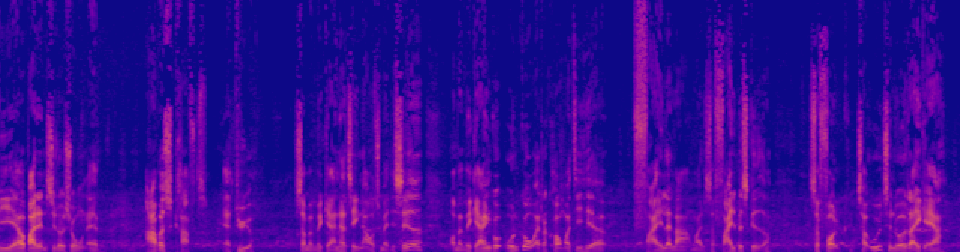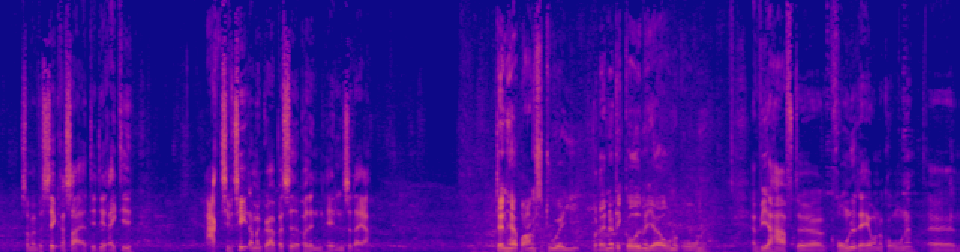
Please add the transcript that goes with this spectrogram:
vi er jo bare i den situation, at arbejdskraft er dyr, så man vil gerne have tingene automatiseret, og man vil gerne undgå, at der kommer de her fejlalarmer, altså fejlbeskeder, så folk tager ud til noget, der ikke er. Så man vil sikre sig, at det er de rigtige aktiviteter, man gør, baseret på den hændelse, der er. Den her branche, du er i, hvordan er det gået med jer under corona? Jamen, vi har haft øh, kronedage under corona. Øh,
